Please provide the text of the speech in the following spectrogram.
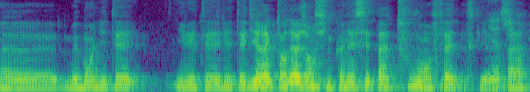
Euh, mais bon, il était, il était, il était directeur d'agence, il ne connaissait pas tout en fait, parce qu'il n'y avait, pas,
